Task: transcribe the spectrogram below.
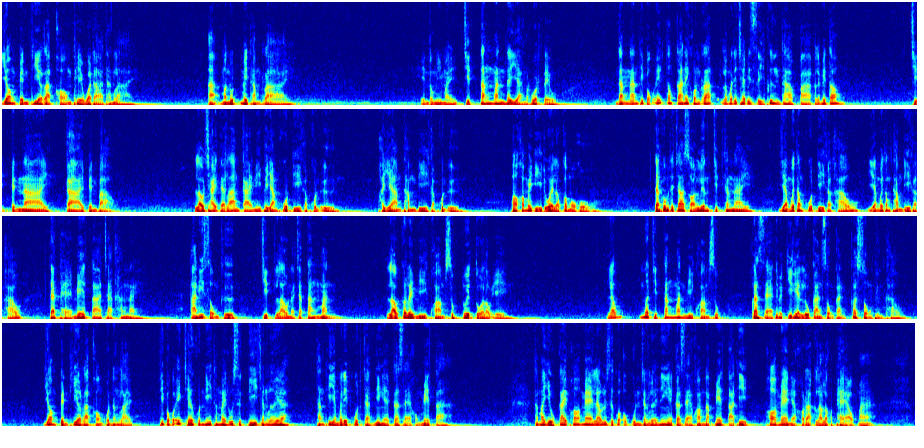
ย่อมเป็นที่รักของเทวดาทั้งหลายอะมนุษย์ไม่ทำร้าย เห็นตรงนี้ไหม จิตตั้งมั่นได้อย่างรวดเร็ว ดังนั้นที่บอกเอ๊ะต้องการให้คนรัก เราไม่ได้ใช้ไปสีพึ่งทาปากอะไรไม่ต้อง จิตเป็นนายกายเป็นบ่าว เราใช้แต่ร่างกายนี้พยายามพูดดีกับคนอื่น พยายามทำดีกับคนอื่น พอเขาไม่ดีด้วยเราก็โมโห แต่พระพุทธเจ้าสอนเรื่องจิตข้างใน ยังไม่ต้องพูดดีกับเขา ยังไม่ต้องทำดีกับเขา แต่แผ่เมตตาจากข้างในอานิสงส์คือจิตเราเนี่ยจะตั้งมั่น เราก็เลยมีความสุขด้วยตัวเราเอง แล้วเมื่อจิตตั้งมั่นมีความสุข กระแสที่เมื่อกี้เรียนรู้การส่งกันก็ส่งถึงเขา ย่อมเป็นที่รักของคนทั้งหลาย ที่บอกว่าเอ๊ะเจอคนนี้ทำไมรู้สึกดีจังเลยอะทั้งที่ยังไม่ได้พูดกันนี่ไงกระแสของเมตตาทำไมอยู่ใกล้พ่อแม่แล้วรู้สึกว่าอบอุ่นจังเลยนี่ไงกระแสความรักเมตตาที่พ่อแม่เนี่ยเขารักเราแล้วก็แผ่ออกมา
